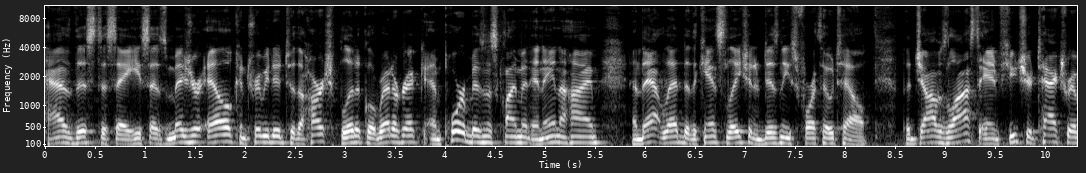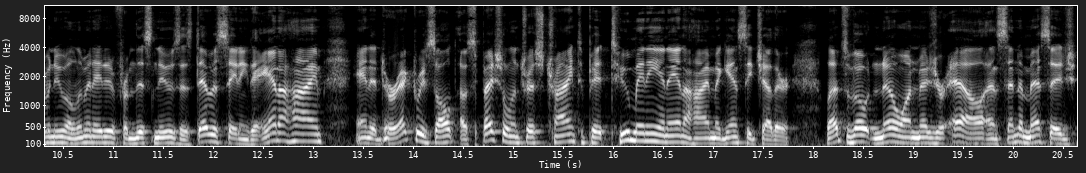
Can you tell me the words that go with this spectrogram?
has this to say. He says Measure L contributed to the harsh political rhetoric and poor business climate in Anaheim, and that led to the cancellation of Disney's fourth hotel. The jobs lost and future tax revenue eliminated from this news is devastating to Anaheim and a direct result of special interests trying to pit too many in Anaheim against each other. Let's vote no on Measure L and send a message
